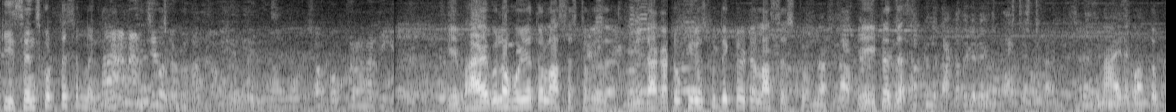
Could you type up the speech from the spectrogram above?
কি চেঞ্জ করতেছেন নাকি? না না চেঞ্জ করব না। সব ভোগ করে না ঠিক এই ভাইয়াগুলো হয়ে তো লাস্ট স্টপে যায়। তুমি ঢাকা টু ফিরোজপুর দেখতে এটা লাস্ট স্টপ এইটা না এটা গন্তব্য।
